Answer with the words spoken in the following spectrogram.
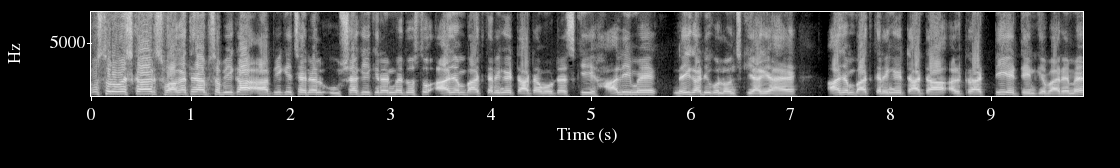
दोस्तों, नमस्कार, स्वागत है आप सभी का आप ही के चैनल उषा की किरण में। दोस्तों, आज हम बात करेंगे टाटा मोटर्स की हाल ही में नई गाड़ी को लॉन्च किया गया है। आज हम बात करेंगे टाटा अल्ट्रा टी एटीन के बारे में।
